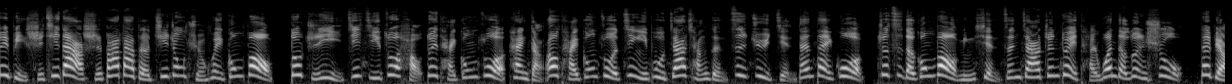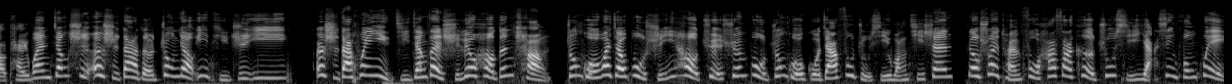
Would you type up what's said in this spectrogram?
对比十七大、十八大的七中全会公报，都只以积极做好对台工作和港澳台工作进一步加强等字句简单带过。这次的公报明显增加针对台湾的论述。代表台湾将是二十大的重要议题之一。二十大会议即将在十六号登场，中国外交部十一号却宣布，中国国家副主席王岐山要率团赴哈萨克出席亚信峰会。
